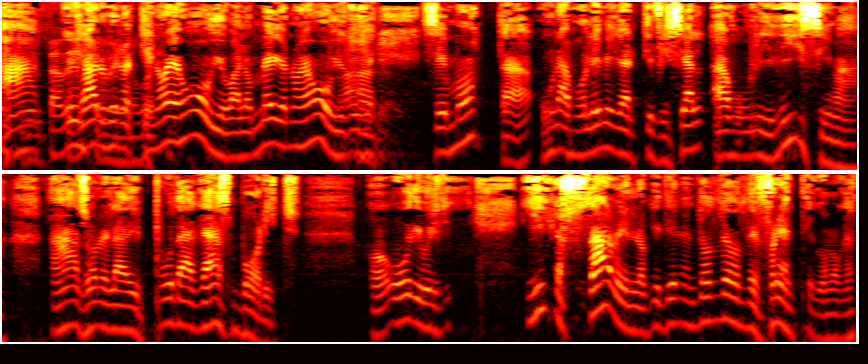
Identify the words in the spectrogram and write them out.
ah, claro, pero es que no es obvio, para los medios no es obvio. se monta una polémica artificial aburridísima ¿ah? sobre la disputa gas-Boric y ellos saben lo que tienen dos dedos de frente, como que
